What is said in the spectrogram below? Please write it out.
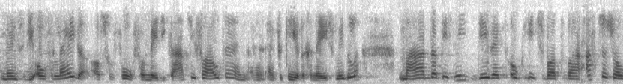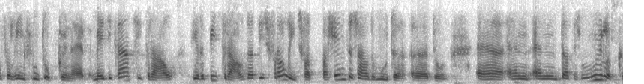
mensen die overlijden als gevolg van medicatiefouten en, en, verkeerde geneesmiddelen. Maar dat is niet direct ook iets wat, waar artsen zoveel invloed op kunnen hebben. Medicatietrouw, therapietrouw, dat is vooral iets wat patiënten zouden moeten doen. En, en dat is moeilijk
